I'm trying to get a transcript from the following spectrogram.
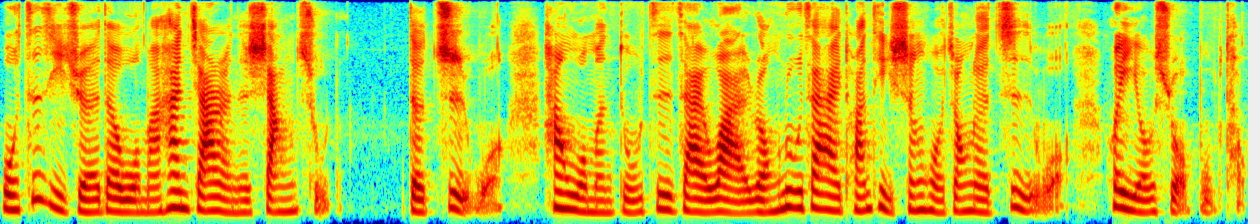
我自己觉得，我们和家人的相处。的自我和我们独自在外融入在团体生活中的自我会有所不同，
